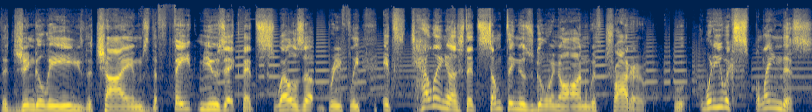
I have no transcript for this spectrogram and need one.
the jingly, the chimes, the fate music that swells up briefly. It's telling us that something is going on with Trotter. What do you explain this?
